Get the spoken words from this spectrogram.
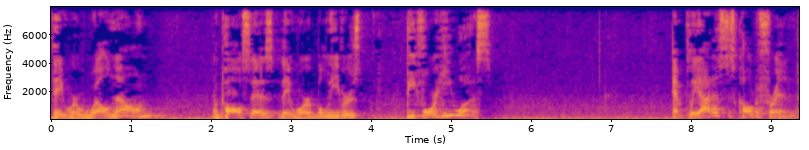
They were well known, and Paul says they were believers before he was. Ampliatus is called a friend.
